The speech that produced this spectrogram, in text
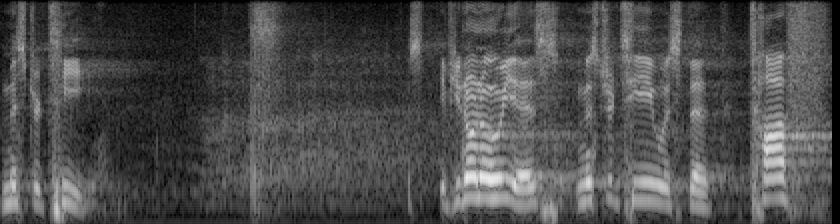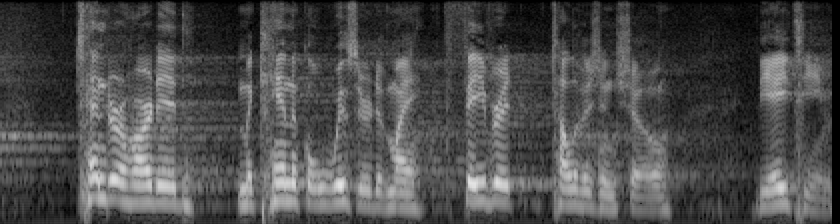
Mr. T. If you don't know who he is, Mr. T was the tough, tender hearted, mechanical wizard of my favorite television show, The A Team.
